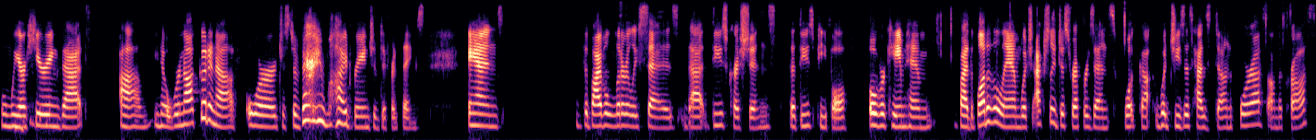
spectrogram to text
when we are hearing that, um, you know, we're not good enough, or just a very wide range of different things. And the Bible literally says that these Christians, that these people overcame him by the blood of the lamb which actually just represents what God what Jesus has done for us on the cross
